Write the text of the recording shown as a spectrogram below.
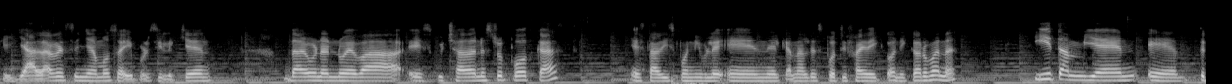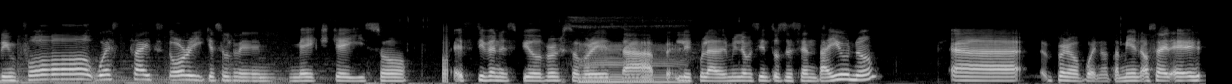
que ya la reseñamos ahí por si le quieren dar una nueva escuchada a nuestro podcast. Está disponible en el canal de Spotify de Icónica Urbana. Y también eh, triunfó West Side Story, que es el remake que hizo Steven Spielberg sobre esta mm. película de 1961. Ah, pero bueno, también, o sea, eh,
